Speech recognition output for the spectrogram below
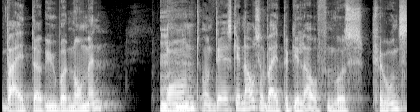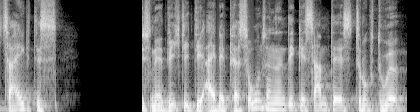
weiter übernommen mhm. und, und der ist genauso weitergelaufen, was für uns zeigt, es ist nicht wichtig die eine Person, sondern die gesamte Struktur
